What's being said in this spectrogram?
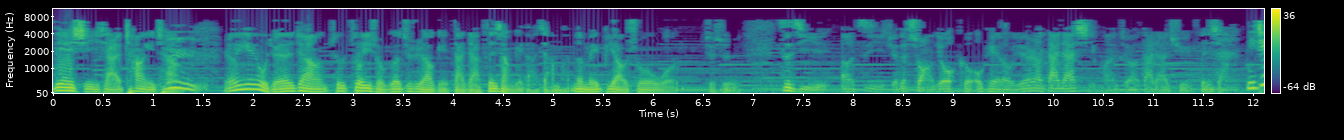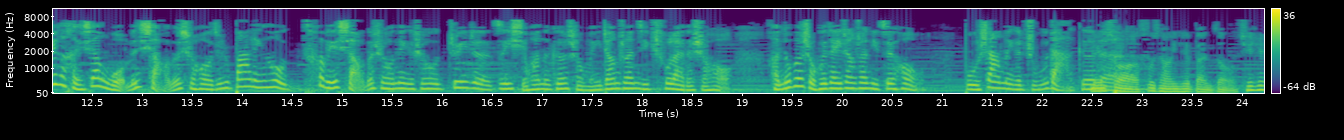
练习一下，唱一唱。嗯。然后，因为我觉得这样就做一首歌，就是要给大家分享给大家嘛，那没必要说我就是自己呃自己觉得爽就可 OK 了。我觉得让大家喜欢，就要大家去分享。你这个很像我们小的时候，就是八零后特别小的时候，那个时候追着自己喜欢的歌手，每一张专辑出来的时候，很多歌手会在一张专辑最后。补上那个主打歌的，没错，附上一些伴奏。其实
